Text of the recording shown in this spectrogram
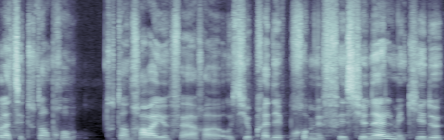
là, c'est tout un pro tout un travail à faire euh, aussi auprès des professionnels, mais qui est de,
